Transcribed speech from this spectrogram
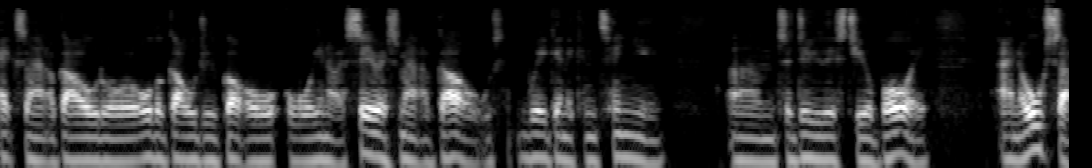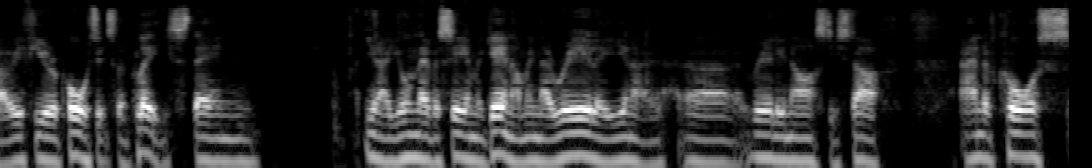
X amount of gold or all the gold you've got, or, or you know, a serious amount of gold, we're going to continue um, to do this to your boy. And also, if you report it to the police, then you know you'll never see him again. I mean, they're really, you know, uh, really nasty stuff. And of course,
